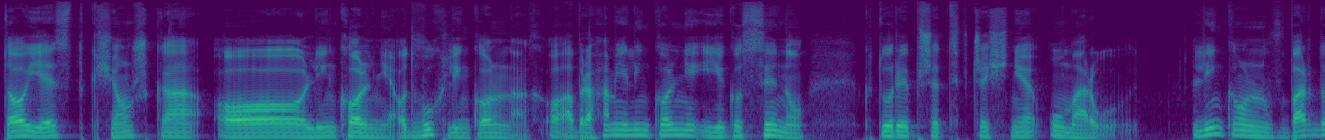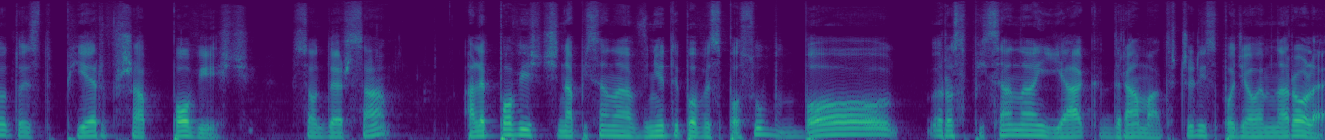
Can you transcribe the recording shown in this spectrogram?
To jest książka o Lincolnie, o dwóch Lincolnach, o Abrahamie Lincolnie i jego synu, który przedwcześnie umarł. Lincoln w Bardo to jest pierwsza powieść Saundersa, ale powieść napisana w nietypowy sposób, bo rozpisana jak dramat, czyli z podziałem na role.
